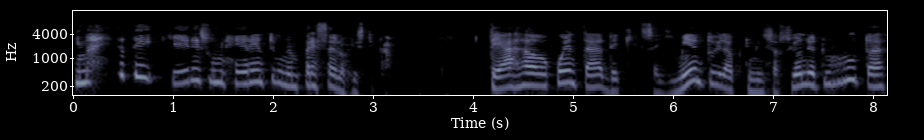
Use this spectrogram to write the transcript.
Imagínate que eres un gerente de una empresa de logística. Te has dado cuenta de que el seguimiento y la optimización de tus rutas,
